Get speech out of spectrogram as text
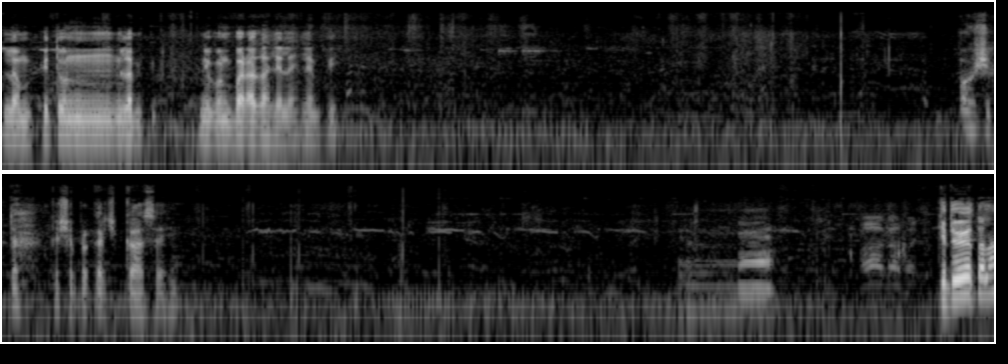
लंपीतून लंपी निघून बरा झालेला आहे लंपी. पाहू शकता कशा प्रकारची कास आहे. किती वेळ आला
